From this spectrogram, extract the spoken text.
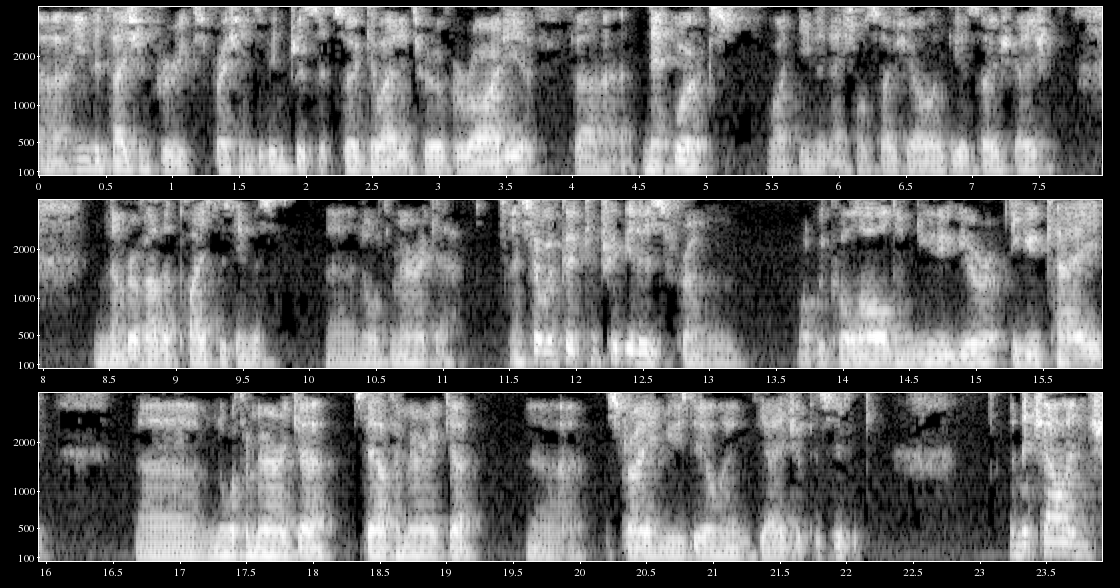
uh, invitation for expressions of interest that circulated through a variety of uh, networks like the International Sociology Association, a number of other places in uh, North America. And so we've got contributors from what we call old and new Europe, the UK, um, North America, South America, uh, Australia, New Zealand, the Asia Pacific. And the challenge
